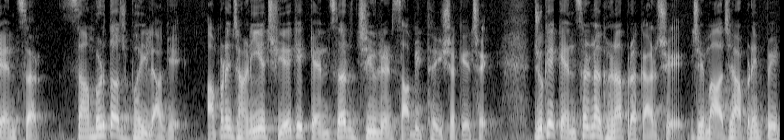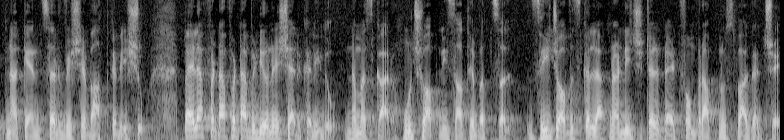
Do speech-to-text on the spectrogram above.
કેન્સર. સાંભળતા જ ભય લાગે. આપણે જાણીએ છીએ કે કેન્સર જીવલેણ સાબિત થઈ શકે છે. જો કે કેન્સરના ઘણા પ્રકાર છે, જેમાં આજે આપણે પેટના કેન્સર વિશે વાત કરીશું. પહેલા ફટાફટ આ વિડીયોને શેર કરી દો. નમસ્કાર, હું છું આપની સાથે વત્સલ. ઝી ચોવીસ કલાકના ડિજિટલ પ્લેટફોર્મ પર આપનું સ્વાગત છે.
